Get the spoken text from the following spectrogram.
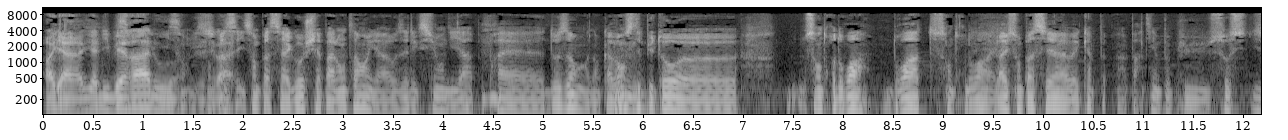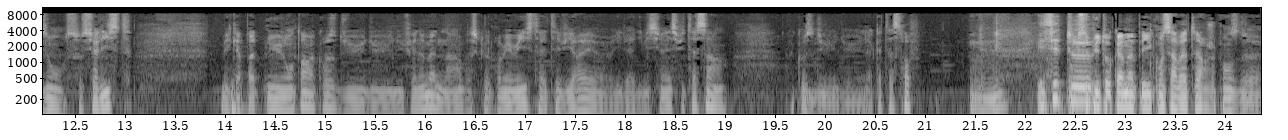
Oh, il y a y a libéral ou Ils sont, ils je sont passés, ils sont passés à gauche il y a pas longtemps, il y a aux élections d'il y a à peu près deux ans. Donc avant Mhm. c'était plutôt euh, centre droit, droite, centre droit. Et là ils sont passés avec un, parti un peu plus, disons, socialiste, mais qui a pas tenu longtemps à cause du, du, du phénomène, hein, parce que le premier ministre a été viré, euh, il a démissionné suite à ça, hein, à cause de la catastrophe. Et cette, Donc, euh, c'est plutôt quand même un pays conservateur, je pense, de,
